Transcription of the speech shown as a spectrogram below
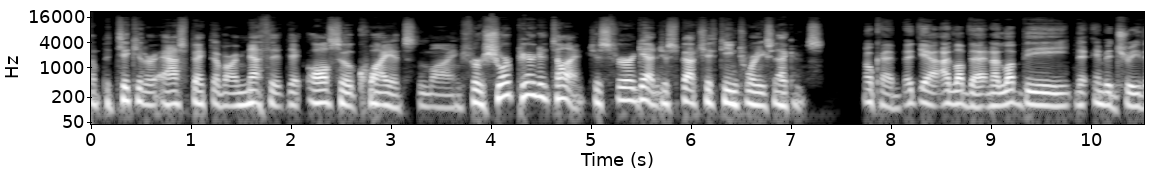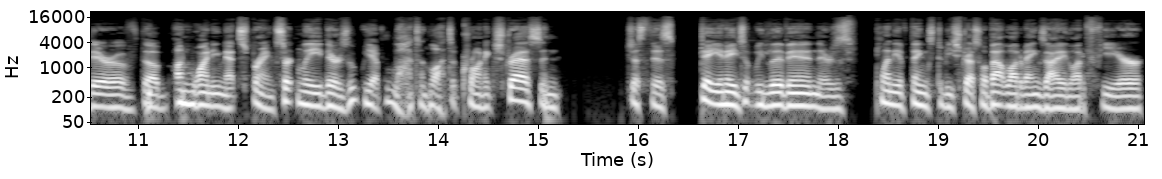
a particular aspect of our method that also quiets the mind for a short period of time, just for, again, just about 15, 20 seconds. Okay. Yeah, I love that. And I love the, the imagery there of the unwinding that spring. Certainly there's, we have lots and lots of chronic stress and just this day and age that we live in. There's plenty of things to be stressful about, a lot of anxiety, a lot of fear,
